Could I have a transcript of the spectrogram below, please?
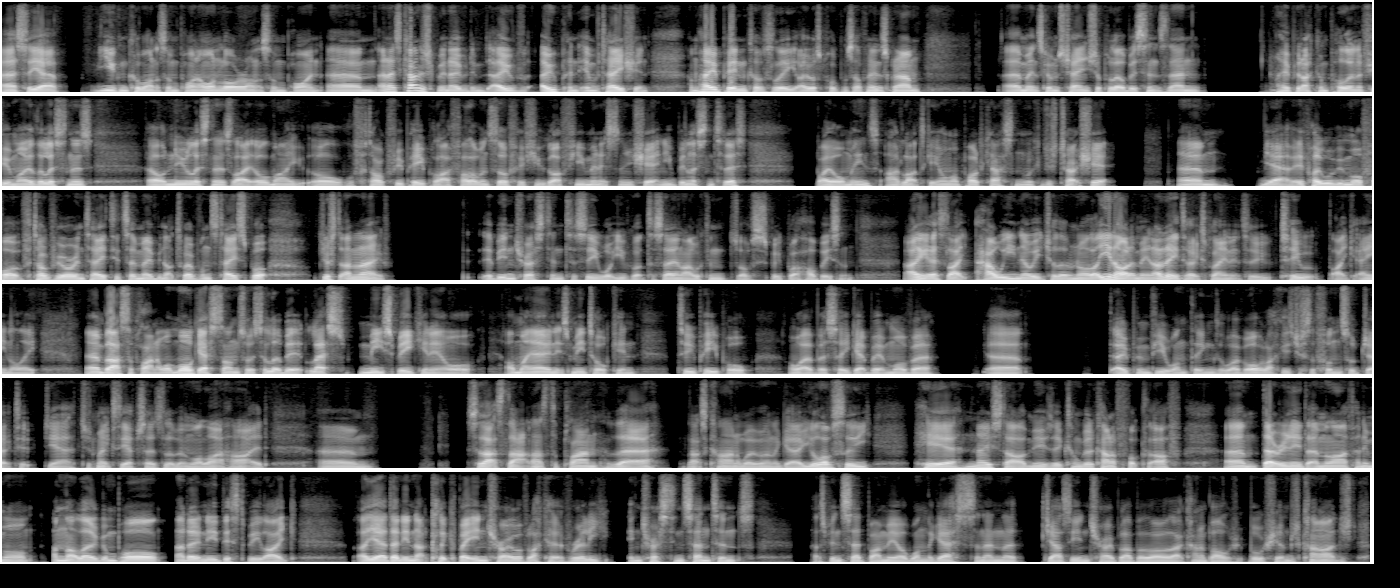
Uh, so yeah, you can come on at some point. I want Laura on at some point. Um, and it's kind of just been an open, open invitation. I'm hoping, cause obviously, I also plug myself on Instagram. Um, Instagram's changed up a little bit since then. Hoping I can pull in a few of my other listeners or new listeners, like all my all photography people I follow and stuff. If you've got a few minutes and shit and you've been listening to this, by all means, I'd like to get you on my podcast and we can just chat shit. Um, yeah, it probably would be more photography orientated, so maybe not to everyone's taste, but just I don't know. It'd be interesting to see what you've got to say, and like we can obviously speak about hobbies and I guess like how we know each other and all that. You know what I mean? I don't need to explain it to too like anally, um, but that's the plan. I want more guests on, so it's a little bit less me speaking it or on my own. It's me talking to people or whatever, so you get a bit more of a uh, open view on things or whatever, or like it's just a fun subject. It yeah, just makes the episodes a little bit more light-hearted. Um, so that's that. That's the plan there. That's kind of where we want to go. You'll obviously hear no startup music, so I'm to kind of fuck that off. Um, don't really need that in my life anymore. I'm not Logan Paul. I don't need this to be like, uh, yeah, I don't need that clickbait intro of like a really interesting sentence that's been said by me or one of the guests, and then the jazzy intro, blah blah blah, that kind of bullshit. I'm just kind of just.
